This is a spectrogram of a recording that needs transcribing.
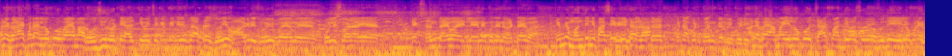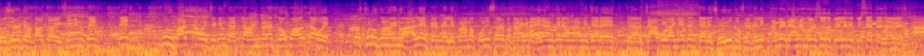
અને ઘણા ખરા લોકો ભાઈ એમાં રોજુ લોટે હાલતી હોય છે. કેમ કે નિલેશભાઈ આપણે જોયું. આગળ જોયું ભાઈ અમે પોલીસ વાળાએ એક સંત આવ્યા એટલે એને બધાને હટાવ્યા. કેમ કે મંદિરની પાસે બેઠા હતા. તરત ફટાફટ બંધ કરવી પડી. અને ભાઈ આમાં એ લોકો ચાર પાંચ દિવસ સુધી એ લોકોને રોજી રોટી હકાવતા હોય છે અને એનું પેટ પેટ પૂરું પાડતા હોય છે. કેમ કે આટલા અનગણત લોકો આવતા હોય તો થોડું ઘણું એનું હાલે ફેમિલી પણ આમાં પોલીસવાળા પણ ઘણા ઘણા હેરાન કરે. હમણાં અમે જ્યારે ચા પીવા ગયા હતા ને ત્યારે જોયું હતું ફેમિલી અમે નાના માણસો તો પહેલેથી પીસાતા જ આવે. હા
